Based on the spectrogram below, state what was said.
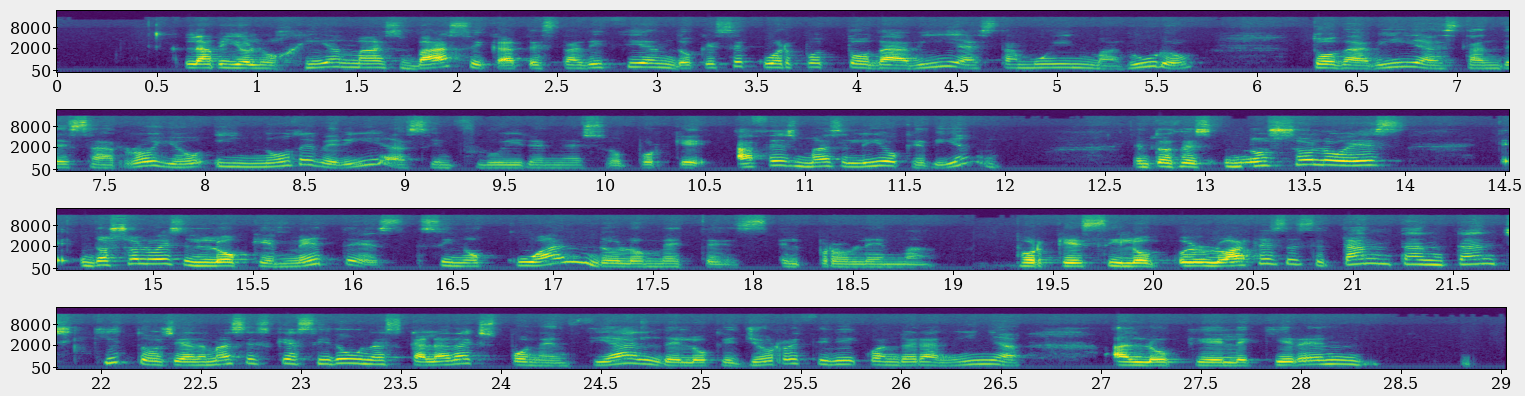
la biología más básica te está diciendo que ese cuerpo todavía está muy inmaduro, todavía está en desarrollo y no deberías influir en eso porque haces más lío que bien. Entonces, no solo es, eh, no solo es lo que metes, sino cuándo lo metes el problema porque si lo, haces desde tan, tan, tan chiquitos, y además es que ha sido una escalada exponencial de lo que yo recibí cuando era niña a lo que le quieren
